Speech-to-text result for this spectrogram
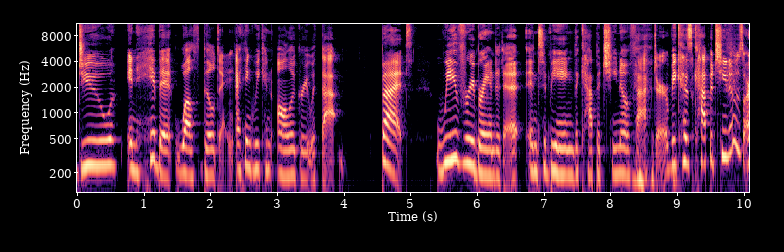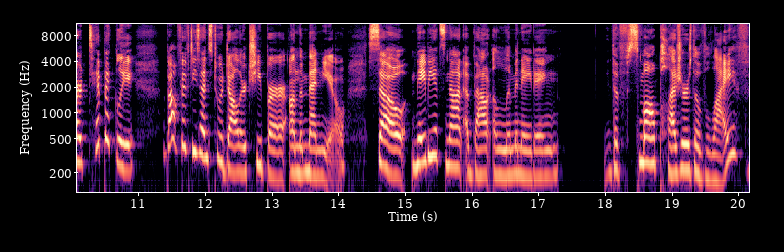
do inhibit wealth building. I think we can all agree with that. But we've rebranded it into being the cappuccino factor because cappuccinos are typically about 50 cents to a dollar cheaper on the menu. So maybe it's not about eliminating the small pleasures of life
